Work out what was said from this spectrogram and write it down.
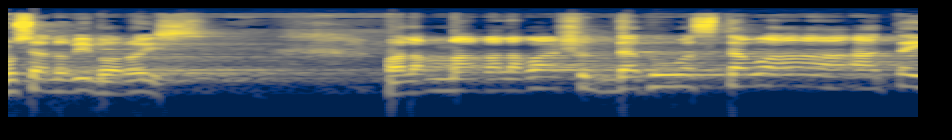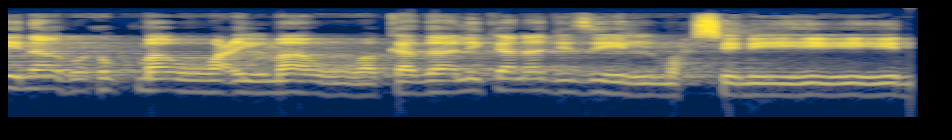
মুসা নবী বড়ইস ولما بلغ أشده واستوى آتيناه حكما وعلما وكذلك نجزي المحسنين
